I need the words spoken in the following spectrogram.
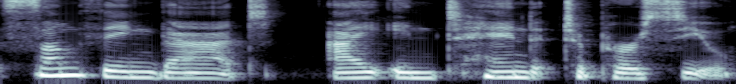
something that I intend to pursue.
